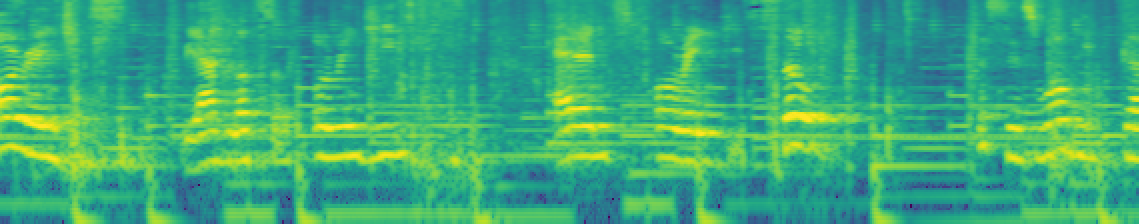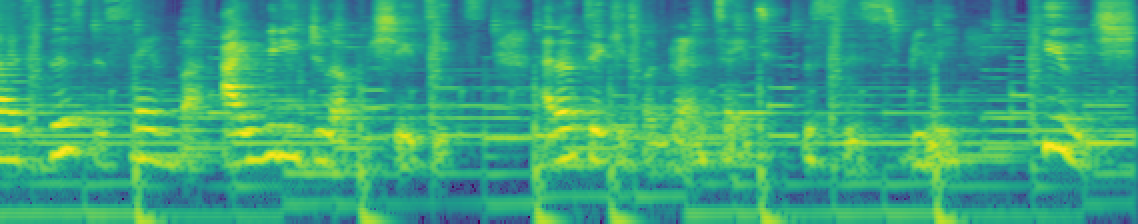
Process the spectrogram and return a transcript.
oranges. We have lots of oranges and oranges. So this is what we got this December. I really do appreciate it. I don't take it for granted. This is really huge.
